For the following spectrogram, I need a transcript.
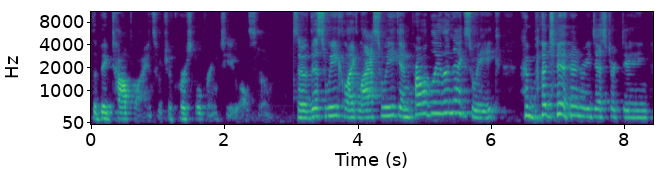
the big top lines, which of course we'll bring to you also. So this week, like last week, and probably the next week, budget and redistricting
